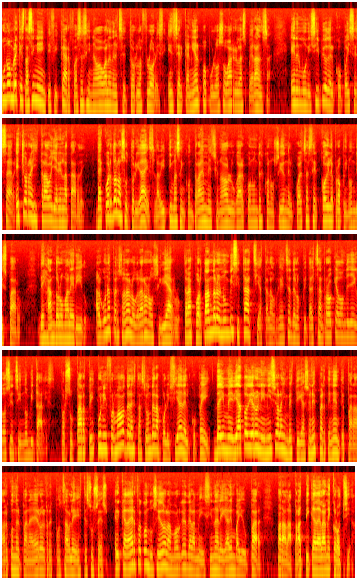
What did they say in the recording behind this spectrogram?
Un hombre que está sin identificar fue asesinado a bala en el sector Las Flores, en cercanía al populoso barrio La Esperanza, en el municipio del Copo y Cesar, hecho registrado ayer en la tarde. De acuerdo a las autoridades, la víctima se encontraba en mencionado lugar con un desconocido en el cual se acercó y le propinó un disparo, dejándolo mal herido. Algunas personas lograron auxiliarlo, transportándolo en un visitaxi hasta las urgencias del Hospital San Roque, donde llegó sin signos vitales. Por su parte, uniformados de la estación de la policía del Copey, de inmediato dieron inicio a las investigaciones pertinentes para dar con el panadero el responsable de este suceso. El cadáver fue conducido a la morgue de la medicina legal en Valledupar para la práctica de la necropsia.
